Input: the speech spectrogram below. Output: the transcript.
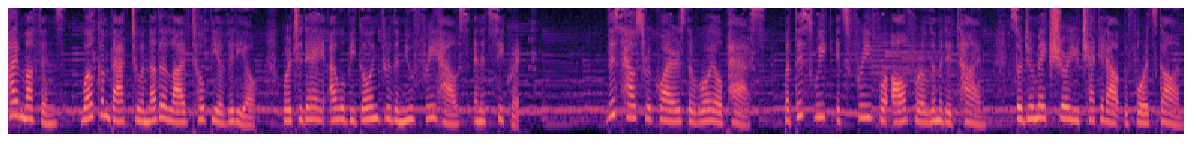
Hi Muffins, welcome back to another Livetopia video, where today I will be going through the new free house and its secret. This house requires the Royal Pass, but this week it's free for all for a limited time, so do make sure you check it out before it's gone.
